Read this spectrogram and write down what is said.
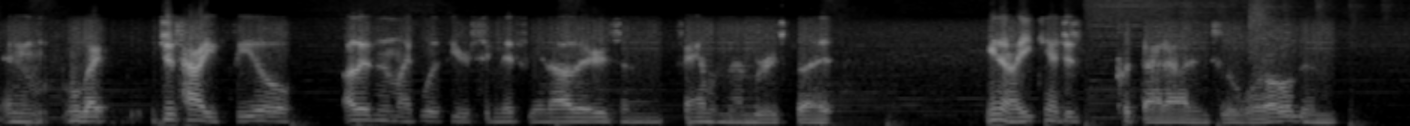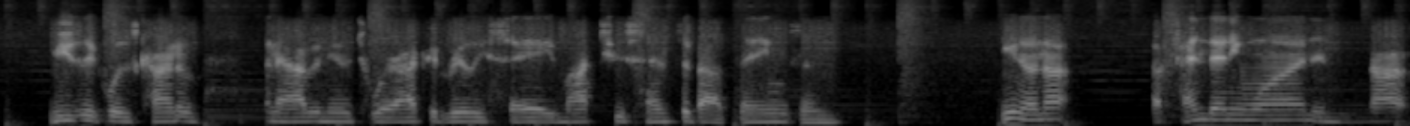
and like just how you feel other than like with your significant others and family members but you know you can't just put that out into the world and music was kind of an avenue to where I could really say my two cents about things and you know not offend anyone and not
